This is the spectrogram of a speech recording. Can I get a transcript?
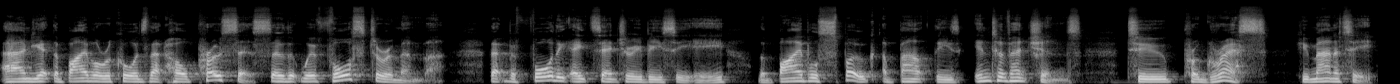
And yet the Bible records that whole process so that we're forced to remember that before the 8th century BCE, the Bible spoke about these interventions to progress humanity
